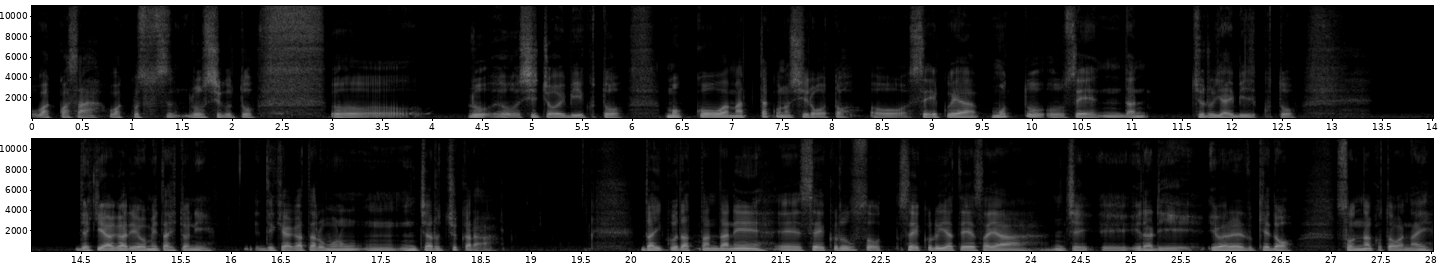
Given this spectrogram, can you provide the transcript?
わっこさわっこする仕事る市長へび行くと木工は全くの素人成功やもっとせんだんちゅるやいびくと出来上がりを見た人に出来上がったるものうんちゃるっちゅうから大工だったんだね、えー、セークルそセークルやてさやんち、えー、いらり言われるけどそんなことはない、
